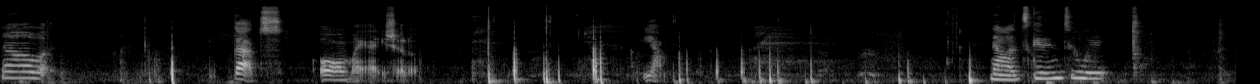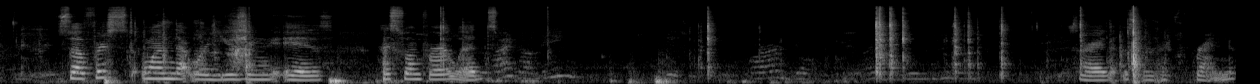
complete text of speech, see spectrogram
Now, that's all my eyeshadow. Yeah. Now let's get into it. So first one that we're using is this one for our lids. Sorry, I got this from my friend.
